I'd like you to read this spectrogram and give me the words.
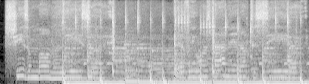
She's a Mona Lisa. Everyone's lining up to see her.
